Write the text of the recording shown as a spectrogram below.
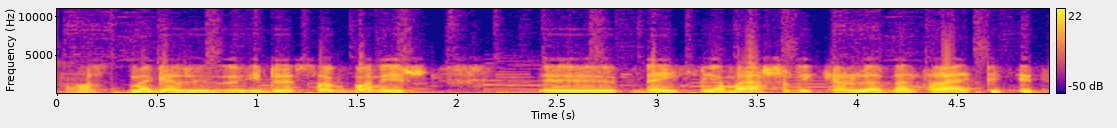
azt megelőző időszakban is, de itt mi a második kerületben talán egy picit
